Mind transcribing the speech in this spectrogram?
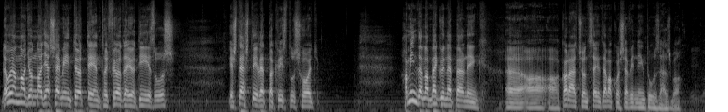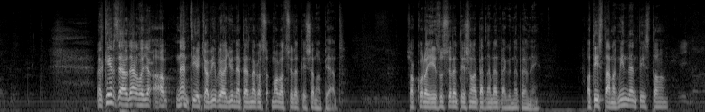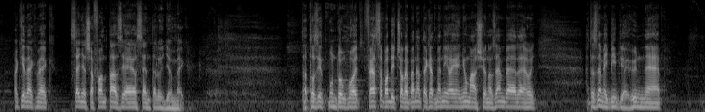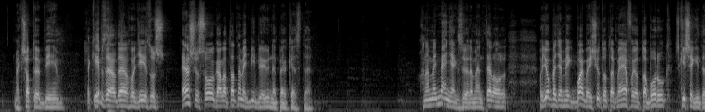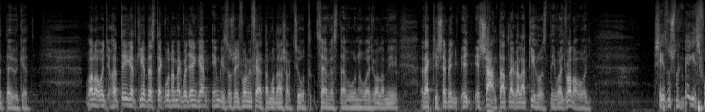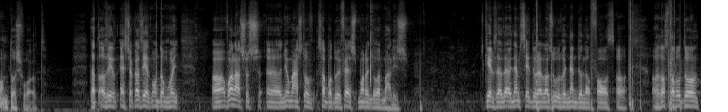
De olyan nagyon nagy esemény történt, hogy földre jött Jézus, és testé lett a Krisztus, hogy Ha minden nap megünnepelnénk a, a karácsony, szerintem akkor se vinnénk túlzásba. Mert képzeld el, hogy a, a, nem tiltja a Biblia, hogy ünnepeld meg a magad születése napját. És akkor a Jézus születése napját nem lehet megünnepelni. A tisztának minden tiszta, akinek meg szennyes a fantáziája, szentelődjön meg. Tehát azért mondom, hogy felszabadítsalak benneteket, mert néha ilyen nyomás jön az emberre, hogy hát ez nem egy bibliai ünnep, meg stb. De képzeld el, hogy Jézus első szolgálatát nem egy bibliai ünnepel kezdte, hanem egy menyegzőre ment el, ahol, hogy jobb legyen, még bajba is jutottak, mert elfolyott a boruk, és kisegítette őket. Valahogy, ha téged kérdeztek volna meg, vagy engem, én biztos, hogy valami feltámadás akciót szerveztem volna, vagy valami legkisebb, egy, egy, egy sántát legalább kihozni, vagy valahogy. És Jézusnak mégis fontos volt. Tehát azért, ezt csak azért mondom, hogy a vallásos nyomástól szabadulj fel, és maradj normális. Képzeld el, hogy nem szédül el az úr, hogy nem dől a fa az, a, az asztalodról,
